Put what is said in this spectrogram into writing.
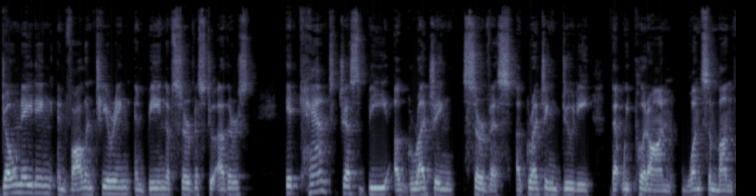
donating and volunteering and being of service to others, it can't just be a grudging service, a grudging duty that we put on once a month,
